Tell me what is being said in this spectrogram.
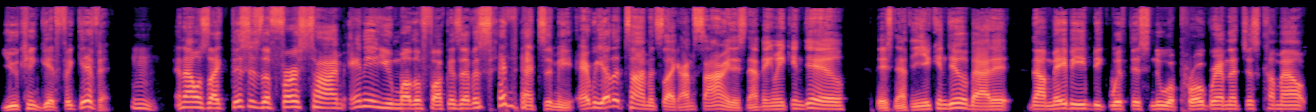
you can get forgiven. Mm. And I was like, this is the first time any of you motherfuckers ever said that to me. Every other time, it's like, I'm sorry, there's nothing we can do. There's nothing you can do about it. Now, maybe be, with this newer program that just come out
